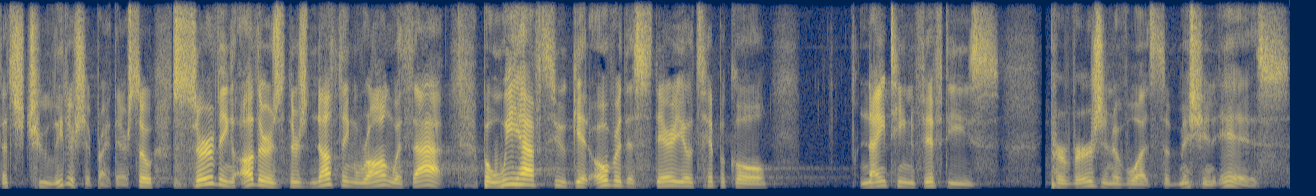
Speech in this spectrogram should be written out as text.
that's true leadership right there so serving others there's nothing wrong with that but we have to get over this stereotypical 1950s perversion of what submission is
